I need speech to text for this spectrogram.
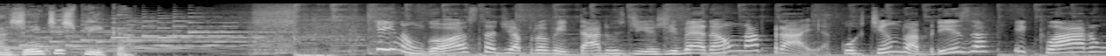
A gente explica. Quem não gosta de aproveitar os dias de verão na praia, curtindo a brisa e, claro,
